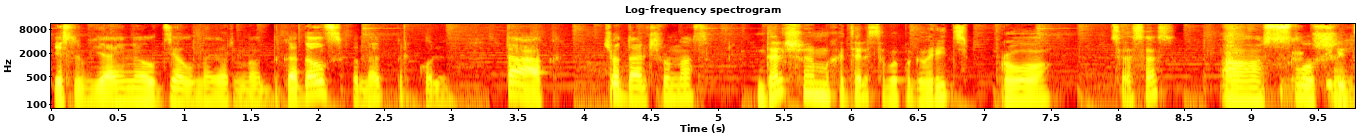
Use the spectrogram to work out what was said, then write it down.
если бы я имел дело, наверное, догадался бы, но это прикольно. Так, что дальше у нас? Дальше мы хотели с тобой поговорить про CSS. А, слушай,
